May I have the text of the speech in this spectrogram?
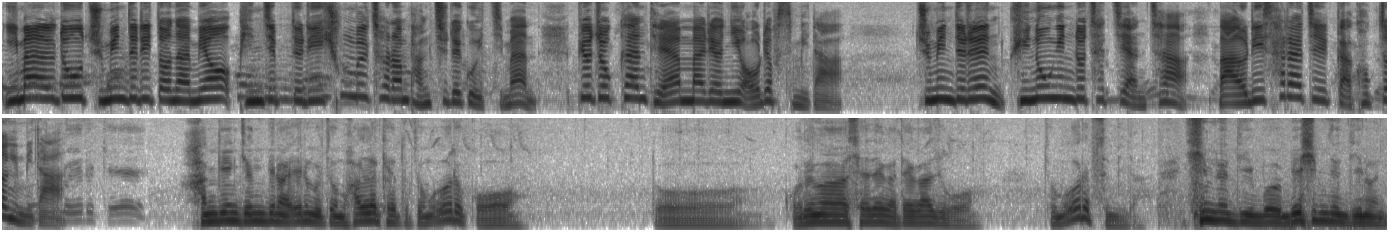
이 마을도 주민들이 떠나며 빈집들이 흉물처럼 방치되고 있지만 뾰족한 대안 마련이 어렵습니다. 주민들은 귀농인도 찾지 않자 마을이 사라질까 걱정입니다. 환경 정비나 이런 걸 좀 하려고 해도 좀 어렵고 또 고령화 세대가 돼가지고 좀 어렵습니다. 10년 뒤 뭐 몇십 년 뒤는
